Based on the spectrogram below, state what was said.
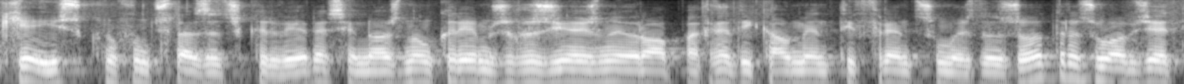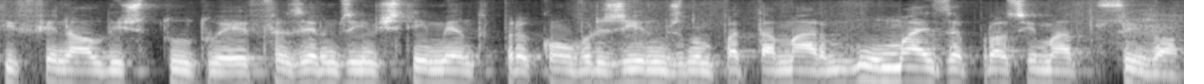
que é isto que no fundo estás a descrever, é assim, nós não queremos regiões na Europa radicalmente diferentes umas das outras, o objetivo final disto tudo é fazermos investimento para convergirmos num patamar o mais aproximado possível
